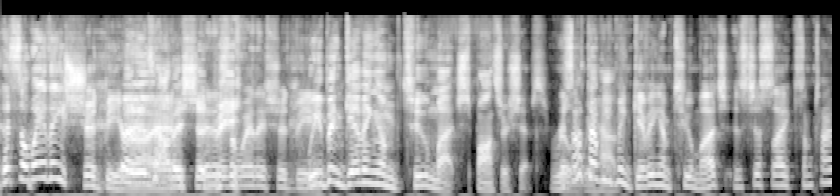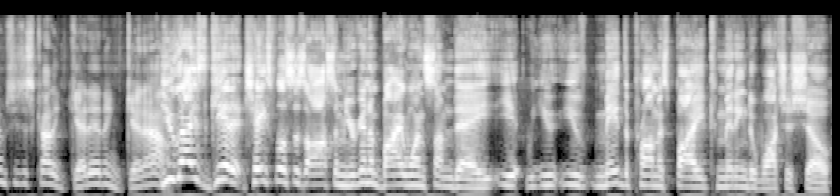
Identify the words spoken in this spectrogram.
That's the way they should be. That is right? how they should It is be. the way they should be. We've been giving them too much sponsorships. Really, it's not we that have. we've been giving them too much. It's just like sometimes you just got to get in and get out. You guys get it. Chase Bliss is awesome. You're gonna buy one someday. You, you you've made the promise by committing to watch his show.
